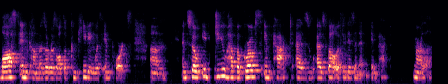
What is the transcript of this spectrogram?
lost income as a result of competing with imports. Um, and so it, do you have a gross impact as, as well if it is an impact? Maryla.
